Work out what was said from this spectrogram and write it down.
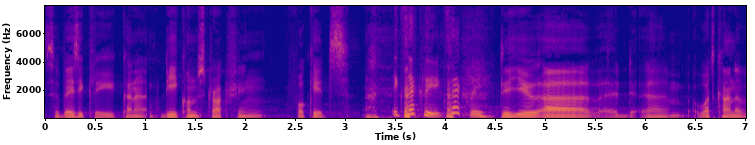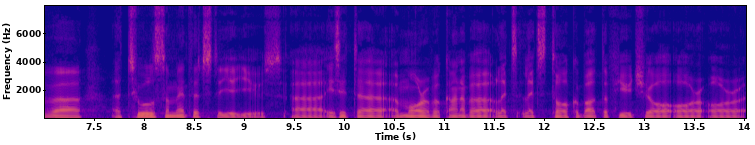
So basically, kind of deconstructing for kids. Exactly, exactly. do you? Uh, um, what kind of uh, uh, tools or methods do you use? Uh, is it a, a, more of a kind of a let's let's talk about the future, or or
